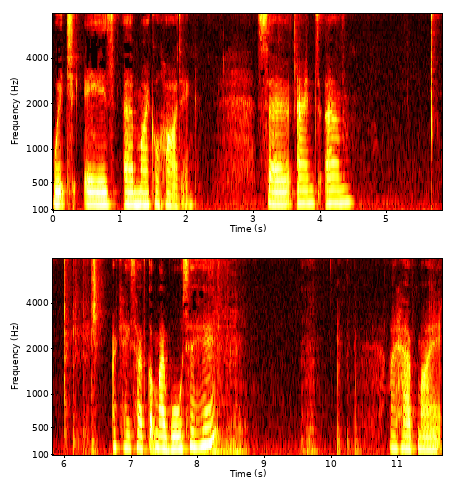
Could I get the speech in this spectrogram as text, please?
which is uh, Michael Harding. So, and, um, okay, so I've got my water here. I have my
